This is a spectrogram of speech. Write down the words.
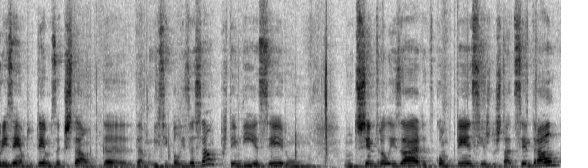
Por exemplo, temos a questão da, da municipalização, que pretendia ser um, um descentralizar de competências do Estado Central,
